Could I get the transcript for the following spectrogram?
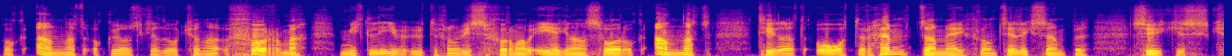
och annat och jag ska då kunna forma mitt liv utifrån viss form av egenansvar och annat till att återhämta mig från till exempel psykisk,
